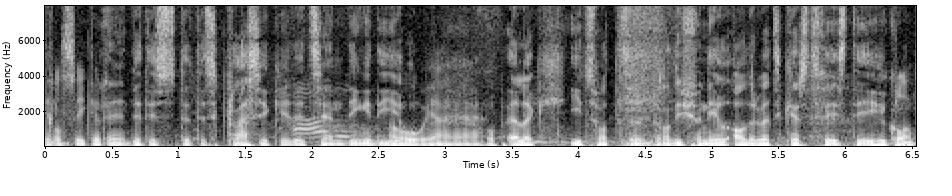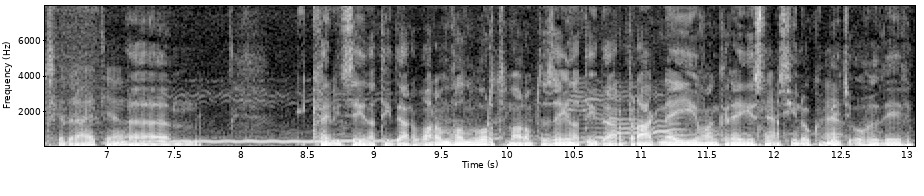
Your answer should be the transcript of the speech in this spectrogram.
Klassieker. Eh, dit, is, dit is classic. Hè. Dit zijn dingen die je oh, op, ja, ja. op, elk iets wat uh, traditioneel ouderwets kerstfeest tegenkomt. gedraaid, ja. Um, ik ga niet zeggen dat ik daar warm van word, maar om te zeggen dat ik daar braakneigingen van krijg, is ja. misschien ook een beetje overdreven.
